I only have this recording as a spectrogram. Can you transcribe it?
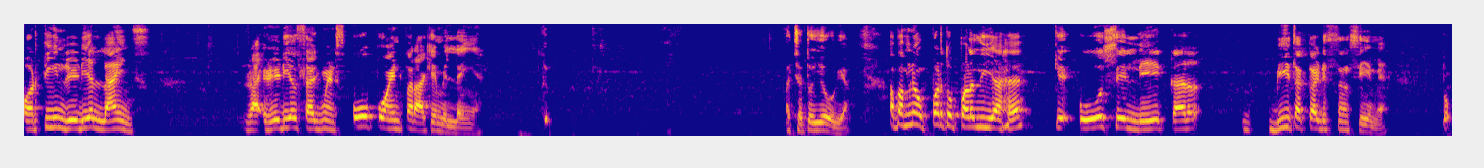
और तीन radial lines radial segments O point पर आके मिल रही हैं। अच्छा तो ये हो गया। अब हमने ऊपर तो पढ़ लिया है कि ओ से लेकर बी तक का डिस्टेंस सेम है। तो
